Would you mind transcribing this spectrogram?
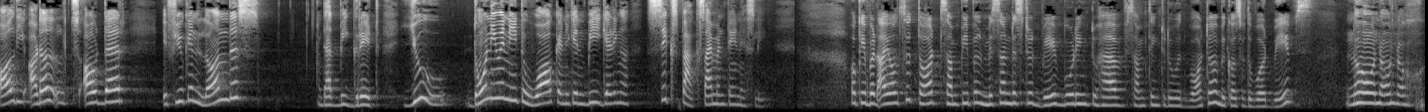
all the adults out there, if you can learn this, that'd be great. You don't even need to walk, and you can be getting a six pack simultaneously. Okay, but I also thought some people misunderstood waveboarding to have something to do with water because of the word waves. No, no, no.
